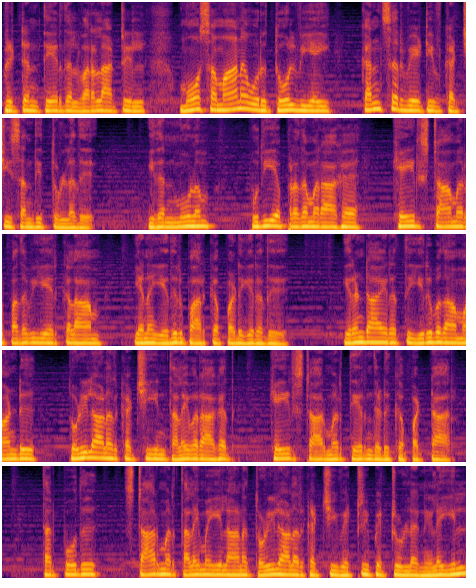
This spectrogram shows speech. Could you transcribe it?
பிரிட்டன் தேர்தல் வரலாற்றில் மோசமான ஒரு தோல்வியை கன்சர்வேட்டிவ் கட்சி சந்தித்துள்ளது. இதன் மூலம் புதிய பிரதமராக கெய்ர் ஸ்டாமர் பதவியேற்கலாம் என எதிர்பார்க்கப்படுகிறது. இரண்டாயிரத்து இருபதாம் ஆண்டு தொழிலாளர் கட்சியின் தலைவராக கெய்ர் ஸ்டார்மர் தேர்ந்தெடுக்கப்பட்டார். தற்போது ஸ்டார்மர் தலைமையிலான தொழிலாளர் கட்சி வெற்றி பெற்றுள்ள நிலையில்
